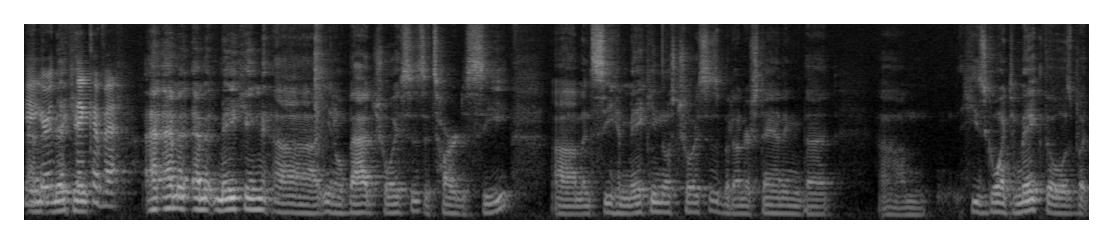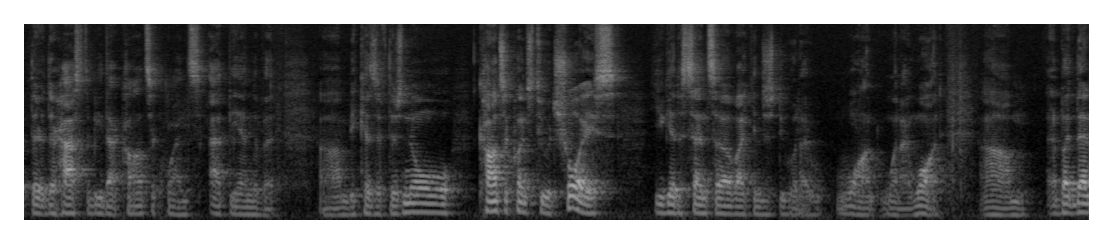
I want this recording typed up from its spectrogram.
Yeah, you're in the making- thick of it. Emmett, Emmett making uh, you know bad choices. It's hard to see um, and see him making those choices, but understanding that um, he's going to make those, but there there has to be that consequence at the end of it. Um, because if there's no consequence to a choice, you get a sense of I can just do what I want when I want. Um, but then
